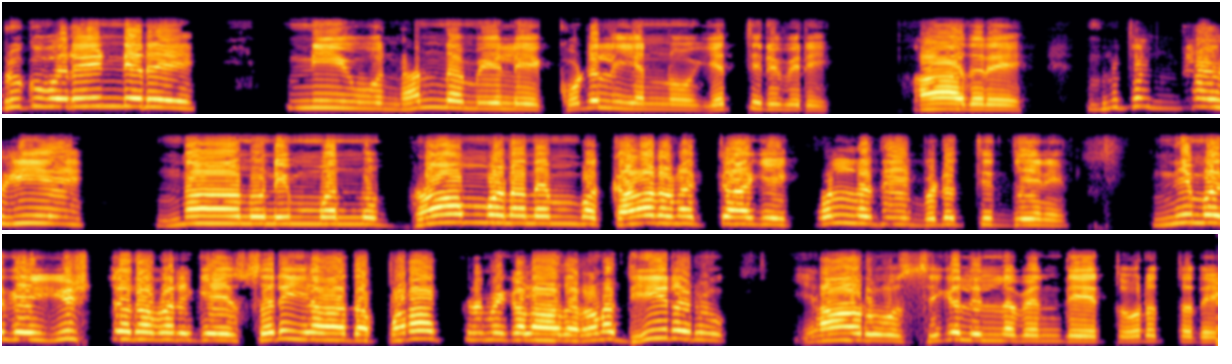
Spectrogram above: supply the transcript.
ಭೃಗುವರೇಣ್ಯರೇ ನೀವು ನನ್ನ ಮೇಲೆ ಕೊಡಲಿಯನ್ನು ಎತ್ತಿರುವಿರಿ. ಆದರೆ ಮೃತದ್ರೋಹಿಯೇ, ನಾನು ನಿಮ್ಮನ್ನು ಬ್ರಾಹ್ಮಣನೆಂಬ ಕಾರಣಕ್ಕಾಗಿ ಕೊಲ್ಲದೆ ಬಿಡುತ್ತಿದ್ದೇನೆ. ನಿಮಗೆ ಇಷ್ಟರವರೆಗೆ ಸರಿಯಾದ ಪರಾಕ್ರಮಿಗಳಾದ ರಣಧೀರರು ಯಾರೂ ಸಿಗಲಿಲ್ಲವೆಂದೇ ತೋರುತ್ತದೆ.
